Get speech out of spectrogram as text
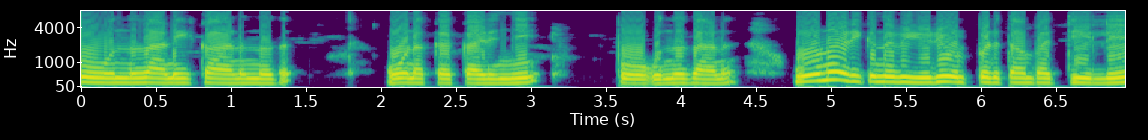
പോകുന്നതാണ് ഈ കാണുന്നത്. ഊണൊക്കെ കഴിഞ്ഞ് പോകുന്നതാണ്. ഊണ് കഴിക്കുന്ന വീഡിയോ ഉൾപ്പെടുത്താൻ പറ്റിയില്ലേ?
